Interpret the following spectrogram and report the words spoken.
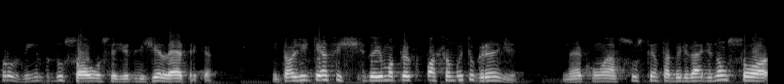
provindo do sol, ou seja, energia elétrica. Então a gente tem assistido aí uma preocupação muito grande né, com a sustentabilidade, não só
